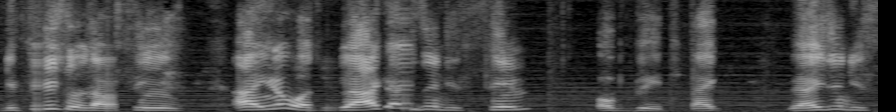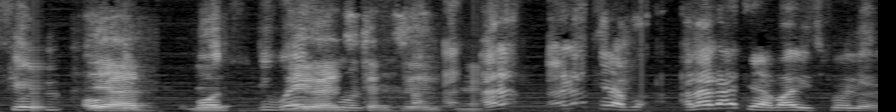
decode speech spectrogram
the features I'm seeing, and you know what, we are actually using the same upgrade. Like we are using the same upgrade, yeah, but the way yeah, phone, it's 13, a- a- another, another thing about another thing about his phone, eh,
